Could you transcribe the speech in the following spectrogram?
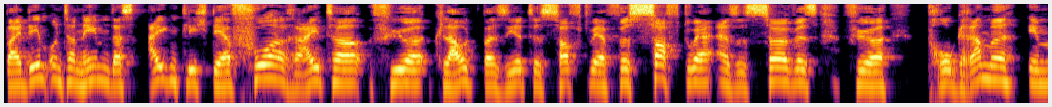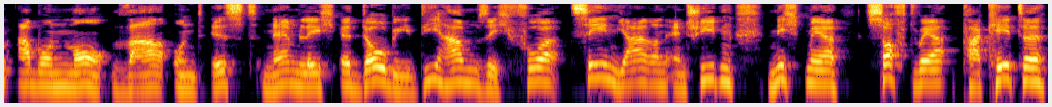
bei dem Unternehmen, das eigentlich der Vorreiter für cloud-basierte Software, für Software as a Service, für Programme im Abonnement war und ist, nämlich Adobe. Die haben sich vor zehn Jahren entschieden, nicht mehr Softwarepakete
